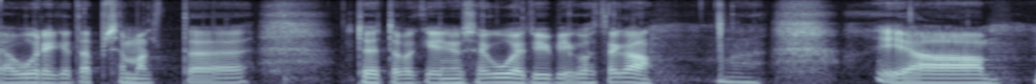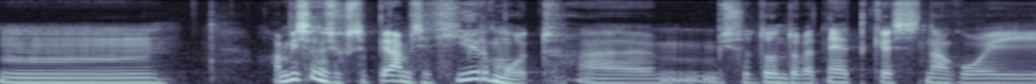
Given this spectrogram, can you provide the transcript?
ja uurige täpsemalt äh, töötava geeniuse uue tüübi kohta ka. ja mm, aga mis on niisugused peamised hirmud, äh, mis sul tundub, et need, kes nagu ei,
